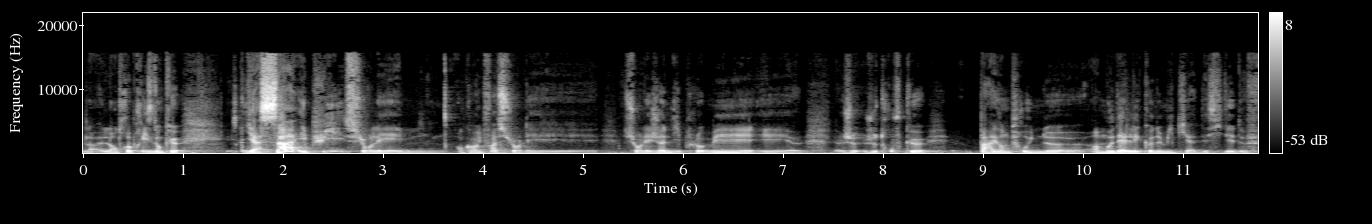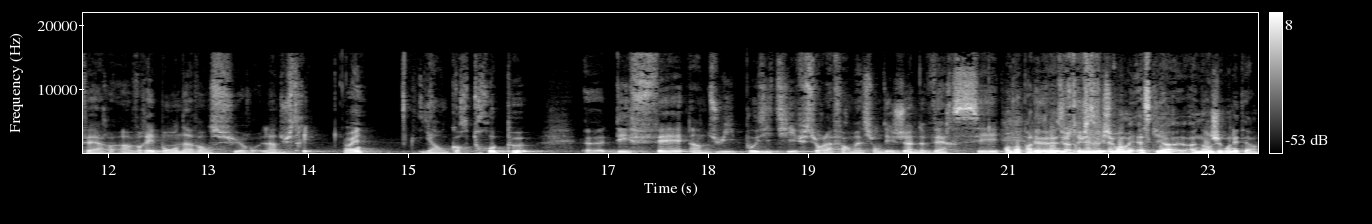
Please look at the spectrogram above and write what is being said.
la- l'entreprise. Donc euh, il y a ça et puis sur les encore une fois sur les sur les jeunes diplômés et euh, je, je trouve que par exemple pour une un modèle économique qui a décidé de faire un vrai bond en avant sur l'industrie, Oui. il y a encore trop peu euh, d'effets induits positifs sur la formation des jeunes vers ces On va parler de euh, l'industrie mais est-ce qu'il y a un enjeu monétaire?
